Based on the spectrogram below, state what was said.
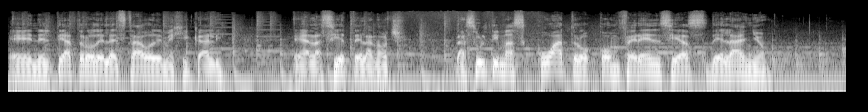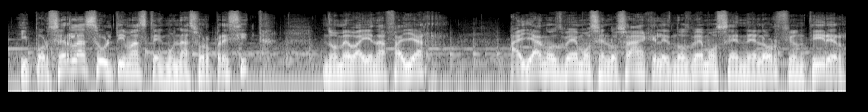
en el Teatro del Estado de Mexicali, eh, a las 7 de la noche. Las últimas cuatro conferencias del año. Y por ser las últimas, tengo una sorpresita. No me vayan a fallar. Allá nos vemos en Los Ángeles, nos vemos en el Orpheum Theater.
